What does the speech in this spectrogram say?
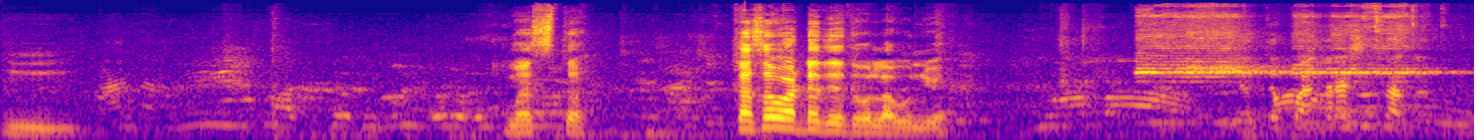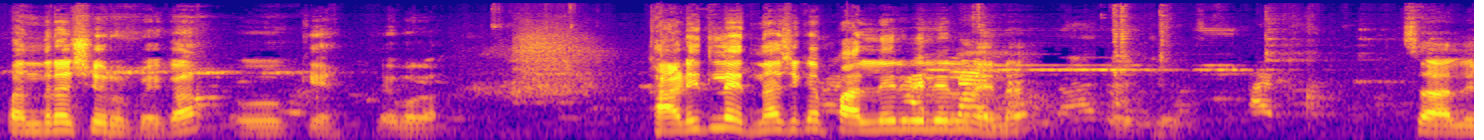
हम्म. मस्त. कसा वाटत येतो लावून येऊ पंधराशे रुपये का? ओके. हे बघा. खाडीतले आहेत ना असे काही पाळलेले विलेले नाही ना? ओके. चालेल.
